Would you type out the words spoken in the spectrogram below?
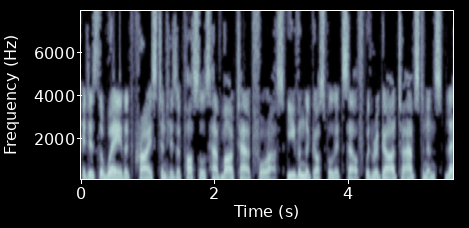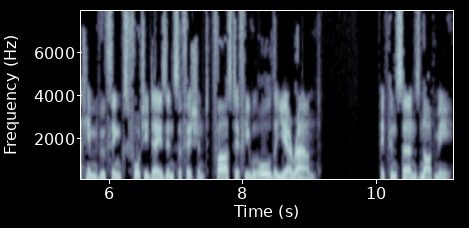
It is the way that Christ and his apostles have marked out for us, even the gospel itself, with regard to abstinence. Let him who thinks 40 days insufficient, fast if he will all the year round. It concerns not me.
